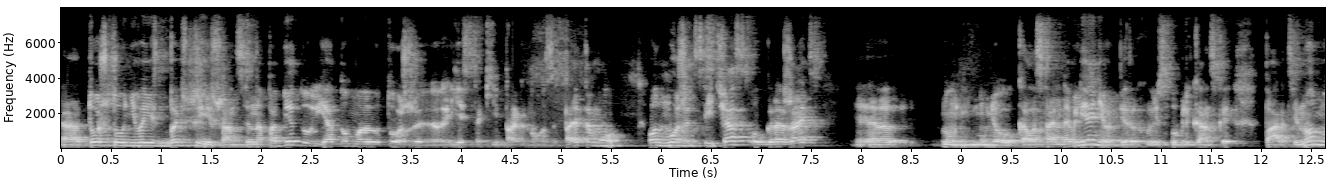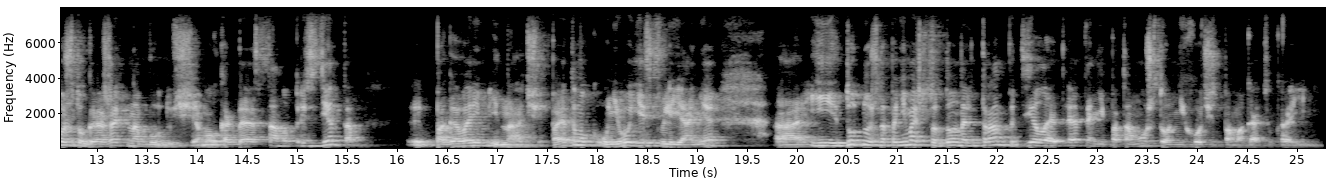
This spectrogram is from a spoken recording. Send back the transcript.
Э, то, что у него есть большие шансы на победу, я думаю, тоже есть такие прогнозы. Поэтому он может сейчас угрожать ну, у него колоссальное влияние, во-первых, у республиканской партии, но он может угрожать на будущее. Мол, когда я стану президентом, э, поговорим иначе. Поэтому у него есть влияние. А, и тут нужно понимать, что Дональд Трамп делает это не потому, что он не хочет помогать Украине.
